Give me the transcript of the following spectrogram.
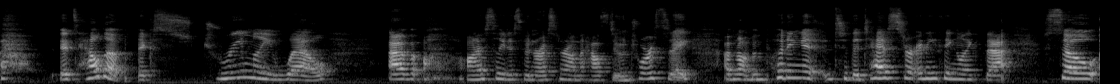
It's held up extremely well. I've honestly just been resting around the house doing chores today. I've not been putting it to the test or anything like that. So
